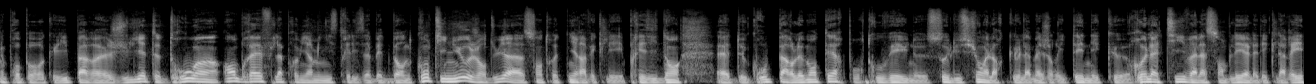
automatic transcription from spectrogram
Un propos recueilli par euh, Juliette Drouin. En bref, la première ministre Elisabeth Borne continue aujourd'hui à s'entretenir avec les présidents euh, de groupes parlementaires pour trouver une solution alors que la majorité n'est que relative à l'Assemblée. Elle a déclaré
